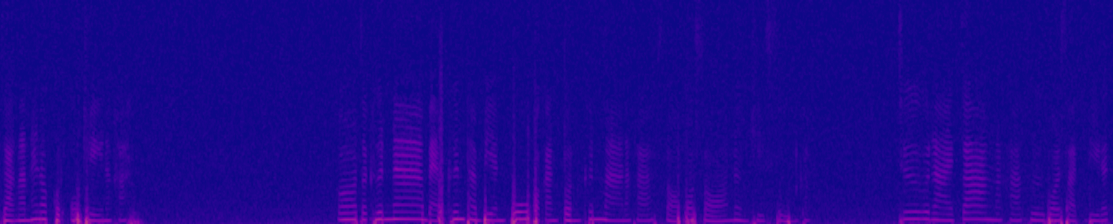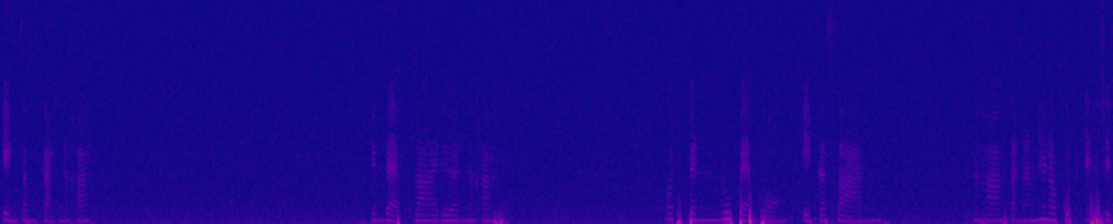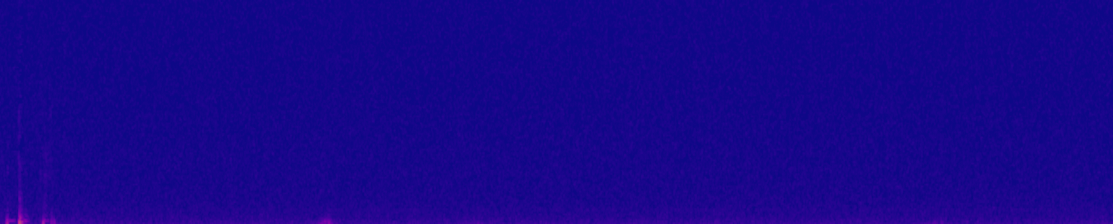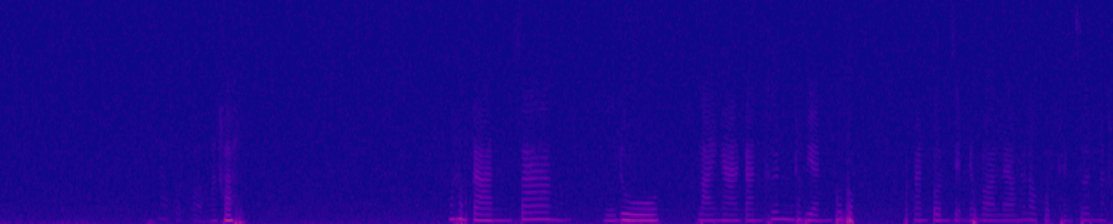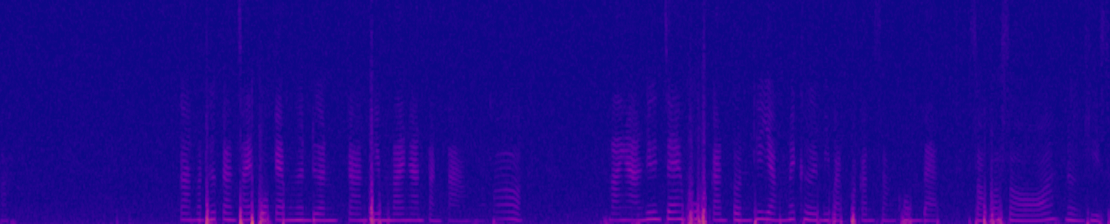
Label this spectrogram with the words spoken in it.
จากนั้นให้เรากดโอเคนะคะ ก็จะขึ้นหน้าแบบขึ้นทะเบียนผู้ประกันตนขึ้นมานะคะสปส1ขีด0ค่ะ ชื่อนายจ้างนะคะ คือบริษัทดีและเก่งจำกัดนะคะ เป็นแบบรายเดือนนะคะ ก็จะเป็นรูปแบบของเอกสารนะคะ จากนั้นให้เรากด exit บันทึกค่ะ เรากดออกนะคะ เมื่อทำ การสร้างหรือดูรายงานการขึ้นทะเบียนผู้ประกันตนเสร็จเรียบร้อยแล้วให้เรากด cancel นะคะ การบันทึกการใช้โปรแกรมเงินเดือนการพิมพ์รายงานต่างๆ แล้วก็รายงานยื่นแจ้งผู้ประกันตนที่ยังไม่เคยมีบัตรประกันสังคมแบบสปส1ขีด03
